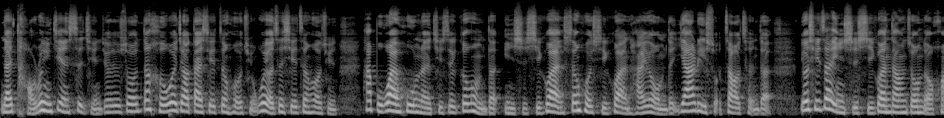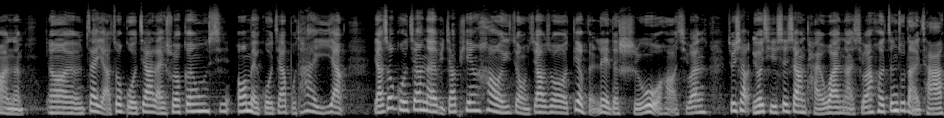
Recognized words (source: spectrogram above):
来讨论一件事情，就是说，那何谓叫代谢症候群？会有这些症候群，它不外乎呢，其实跟我们的饮食习惯、生活习惯，还有我们的压力所造成的。尤其在饮食习惯当中的话呢，呃，在亚洲国家来说，跟西欧美国家不太一样。亚洲国家呢比较偏好一种叫做淀粉类的食物哈，喜欢就像尤其是像台湾呢，喜欢喝珍珠奶茶、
